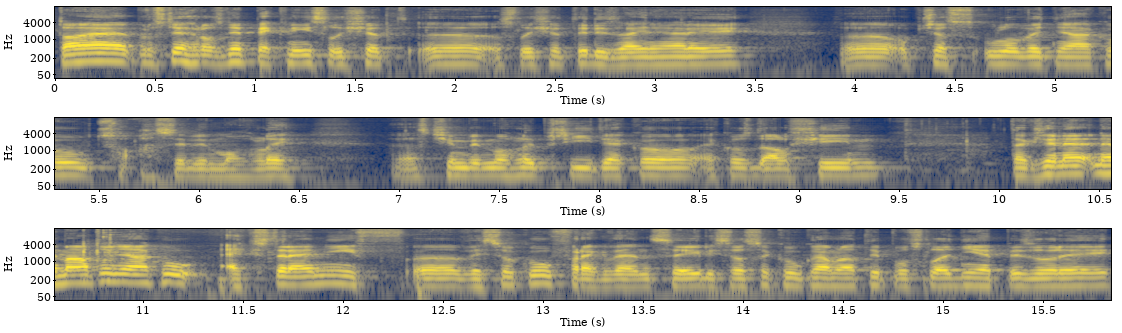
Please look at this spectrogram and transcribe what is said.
to je prostě hrozně pěkný slyšet, uh, slyšet ty designéry, uh, občas ulovit nějakou, co asi by mohli, s čím by mohli přijít jako, jako s dalším. Takže ne, nemá to nějakou extrémní f, uh, vysokou frekvenci, když se zase koukám na ty poslední epizody,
